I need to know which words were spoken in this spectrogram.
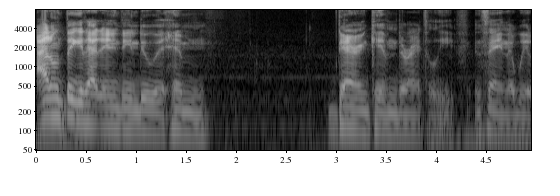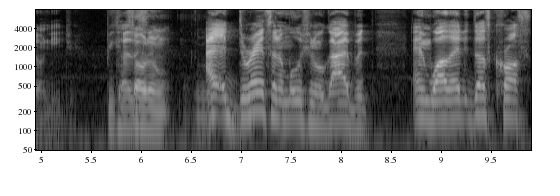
I don't think it had anything to do with him daring Kevin Durant to leave and saying that we don't need you. Because So then, I, Durant's an emotional guy, but and while that it does cross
